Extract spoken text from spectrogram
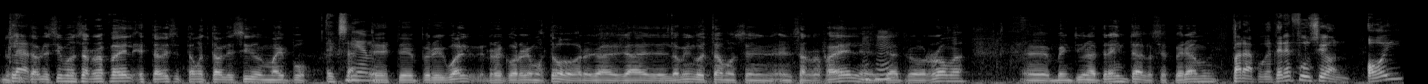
nos Claro. establecimos en San Rafael, esta vez estamos establecidos en Maipú. Exacto. Este, pero igual recorreremos todo. Ahora ya, ya el domingo estamos en, en San Rafael, en el Teatro Roma, eh, 21 a 30, los esperamos. Pará, porque tenés función hoy,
